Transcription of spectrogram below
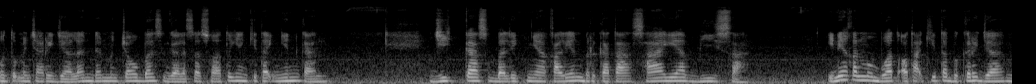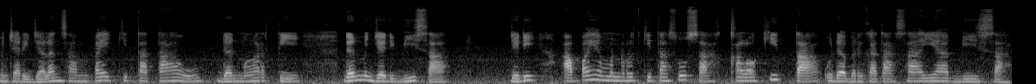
untuk mencari jalan dan mencoba segala sesuatu yang kita inginkan. Jika sebaliknya kalian berkata, "Saya bisa," ini akan membuat otak kita bekerja mencari jalan sampai kita tahu dan mengerti dan menjadi bisa. Jadi, apa yang menurut kita susah, kalau kita udah berkata, "Saya bisa,"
